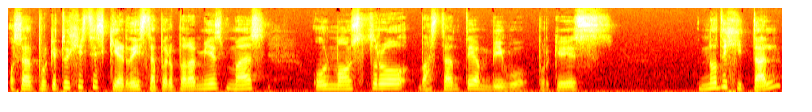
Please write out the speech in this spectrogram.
O sea, porque tú dijiste izquierdista, pero para mí es más un monstruo bastante ambiguo. Porque es. No digital,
